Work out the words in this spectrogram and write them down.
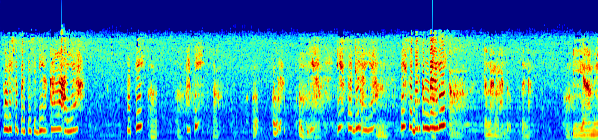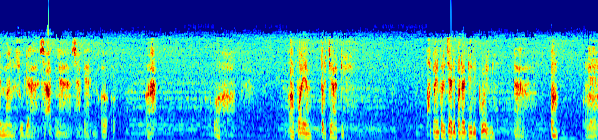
pulih seperti sedia kala, Ayah. Tapi, Uh, tapi Oh, dia dia sadar, Ayah. Hmm. Dia sadar kembali. oh, tenanglah, Nduk, tenang. Dia memang sudah saatnya sadar, Nduk. uh, uh, oh, apa yang terjadi? Apa yang terjadi pada diriku ini? Ah, Oh, Ger,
